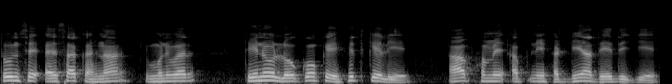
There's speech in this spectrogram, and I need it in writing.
तो उनसे ऐसा कहना कि, मुनिवर, तीनों लोगों के हित के लिए आप हमें अपनी हड्डियाँ दे दीजिए।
